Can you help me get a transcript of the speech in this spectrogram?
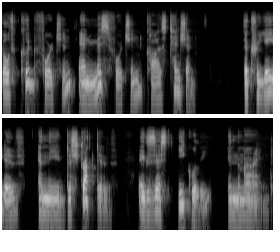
both good fortune and misfortune cause tension. The creative and the destructive exist equally in the mind.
